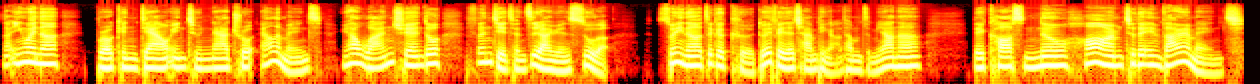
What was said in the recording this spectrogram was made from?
那因为呢，broken down into natural elements，因为它完全都分解成自然元素了。所以呢，这个可堆肥的产品啊，它们怎么样呢 ？They cause no harm to the environment。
